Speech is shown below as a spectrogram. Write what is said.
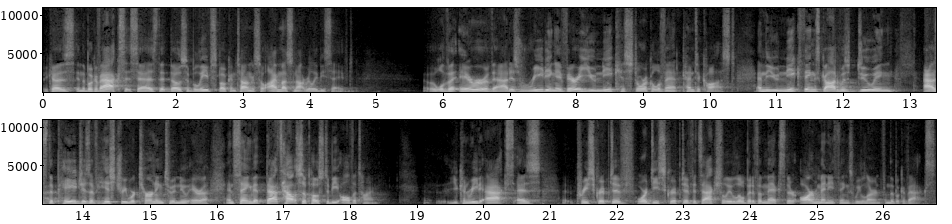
Because in the book of Acts, it says that those who believe spoke in tongues, so I must not really be saved. Well, the error of that is reading a very unique historical event, Pentecost, and the unique things God was doing as the pages of history were turning to a new era, and saying that that's how it's supposed to be all the time. You can read Acts as prescriptive or descriptive. It's actually a little bit of a mix. There are many things we learn from the book of Acts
